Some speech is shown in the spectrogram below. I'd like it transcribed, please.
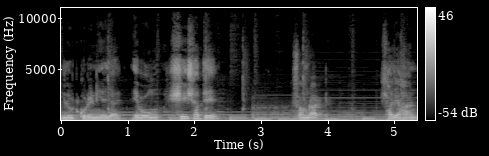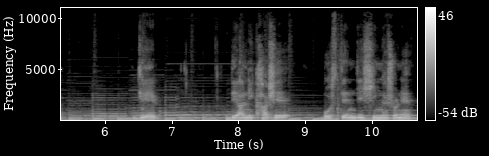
লুট করে নিয়ে যায় এবং সেই সাথে সম্রাট শাহজাহান যে দেয়ানি খাসে বসতেন যে সিংহাসনে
